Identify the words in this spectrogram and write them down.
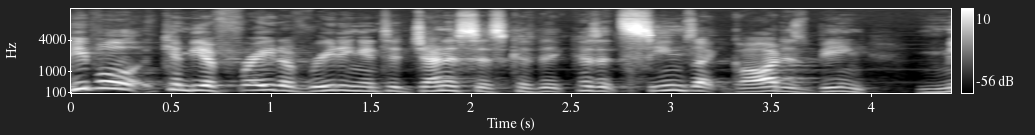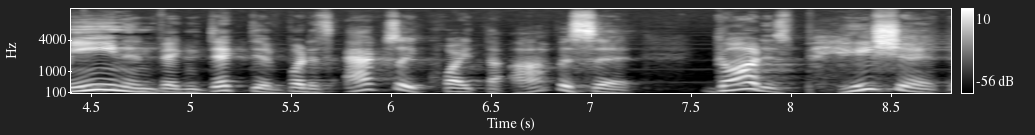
People can be afraid of reading into Genesis because it seems like God is being mean and vindictive, but it's actually quite the opposite. God is patient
